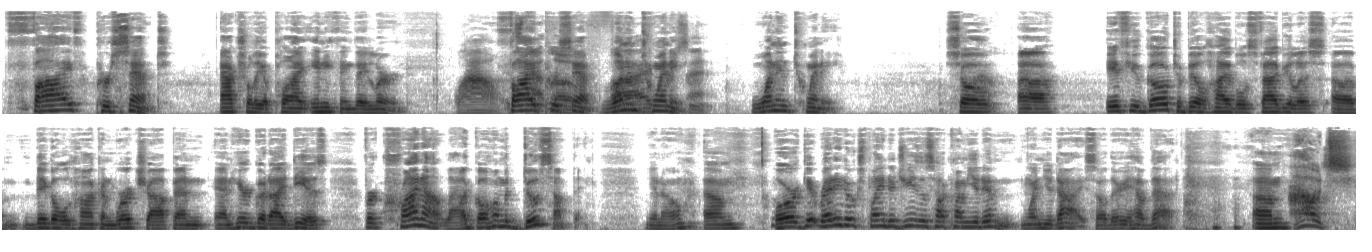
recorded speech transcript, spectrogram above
five percent actually apply anything they learned. Wow, five percent, one in twenty, one in twenty. So. Wow. Uh, if you go to Bill Hybels' fabulous uh, big old honkin' workshop and, and hear good ideas, for crying out loud, go home and do something, you know, um, or get ready to explain to Jesus how come you didn't when you die. So there you have that. Um, Ouch!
